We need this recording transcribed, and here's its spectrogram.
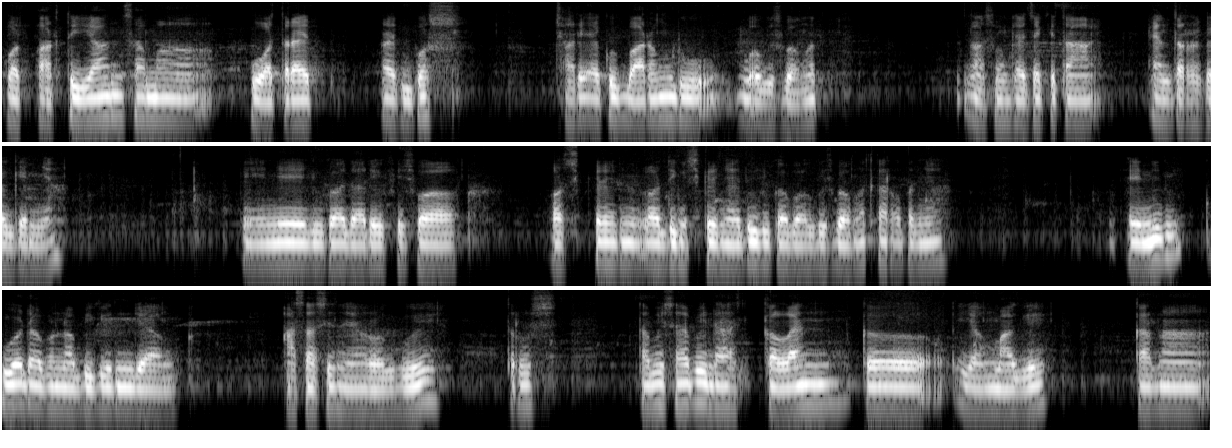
Buat partian sama buat raid raid boss. Cari aku bareng tuh bagus banget. Langsung saja kita enter ke gamenya. Ini juga dari visual load screen loading screennya itu juga bagus banget karakternya. Ini gua udah pernah bikin yang assassin yang gue terus tapi saya pindah ke land ke yang mage karena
